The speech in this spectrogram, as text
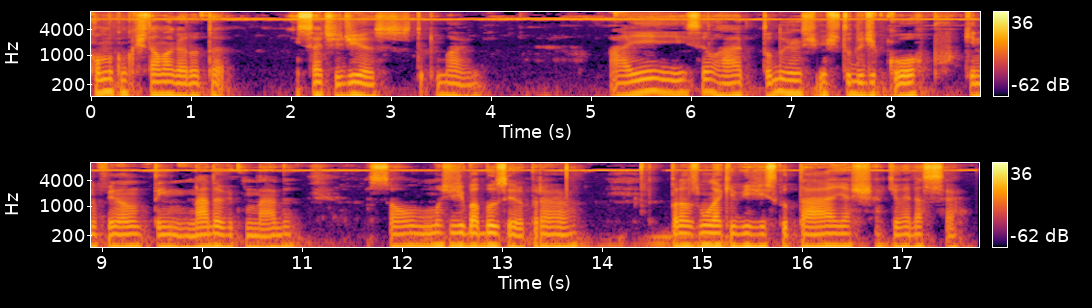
Como conquistar uma garota em sete dias, tudo mais. Aí, sei lá, todo um estudo de corpo que no final não tem nada a ver com nada. É só um monte de baboseira pra, pra os moleques virem escutar e achar que vai dar certo.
